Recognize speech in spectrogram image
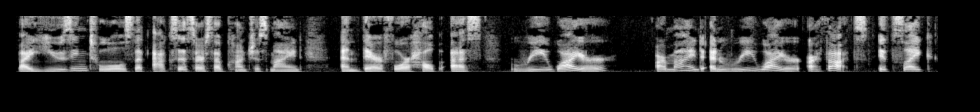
by using tools that access our subconscious mind and therefore help us rewire our mind and rewire our thoughts. It's like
